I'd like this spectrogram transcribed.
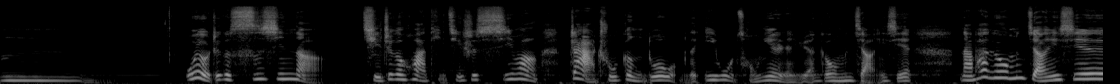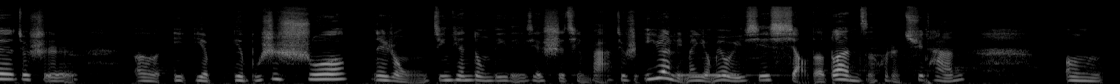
嗯，我有这个私心呢，起这个话题，其实希望炸出更多我们的医务从业人员，给我们讲一些，哪怕给我们讲一些，就是，呃，也也也不是说那种惊天动地的一些事情吧，就是医院里面有没有一些小的段子或者趣谈。嗯，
